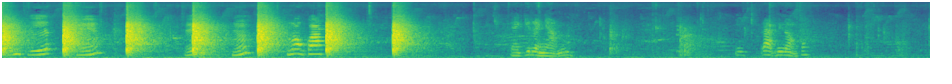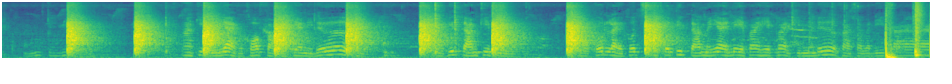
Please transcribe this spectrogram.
น้ำจืดนี่นี่หืมลงกว่า แต่กินละหยำราดพี่น้องซะอาคลิปนี้ยายก็ขอฝากแกนี่เด้อติดตามคลิปนี้กดไลค์กดแชร์กดติดตามแม่ยายเล่ป้าเฮ็ดป้ากินมาเด้อค่ะ สวัสดีค่ะ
